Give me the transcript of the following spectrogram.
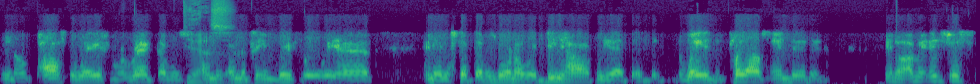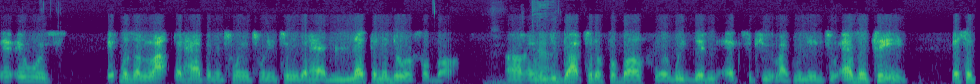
you know passed away from a wreck that was yes. on, the, on the team briefly. We had you know the stuff that was going on with D Hop. We had the, the, the way the playoffs ended, and you know, I mean, it's just it, it was it was a lot that happened in 2022 that had nothing to do with football. Uh, and yeah. when you got to the football field, we didn't execute like we needed to as a team. It's a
